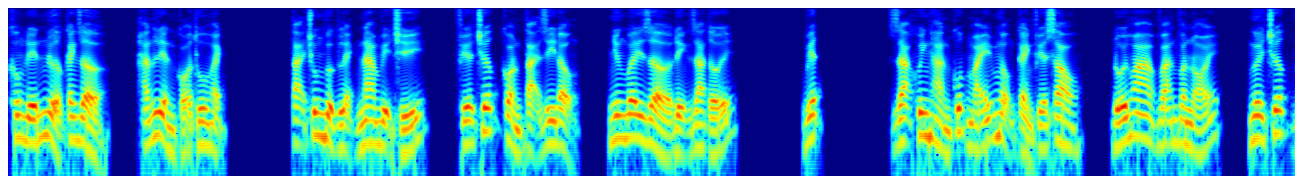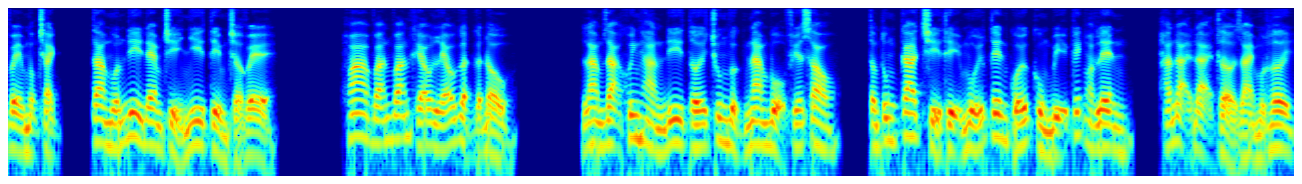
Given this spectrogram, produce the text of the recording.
Không đến nửa canh giờ, hắn liền có thu hoạch. Tại trung vực lệnh nam vị trí, phía trước còn tại di động nhưng bây giờ định ra tới. Biết. Dạ khuynh hàn cúp máy mộng cảnh phía sau, đối hoa vãn văn nói, ngươi trước về mộng trạch, ta muốn đi đem chỉ nhi tìm trở về. Hoa vãn vãn khéo léo gật gật đầu. Làm dạ khuynh hàn đi tới trung vực nam bộ phía sau, tầm tung ca chỉ thị mũi tên cuối cùng bị kích hoạt lên, hắn đại đại thở dài một hơi.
